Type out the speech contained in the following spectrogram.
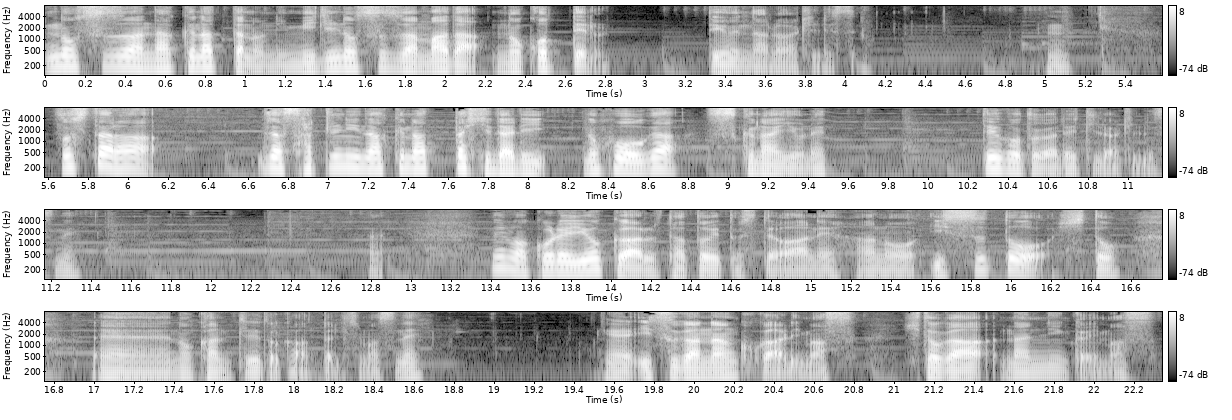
の鈴はなくなったのに右の鈴はまだ残ってるっていう風になるわけですよ。うん。そしたらじゃあ先になくなった左の方が少ないよねっていうことができるわけですね。はい、でまあこれよくある例えとしてはねあの椅子と人、えーの関係とかあったりしますね。えー椅子が何個かあります。人が何人かいます。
